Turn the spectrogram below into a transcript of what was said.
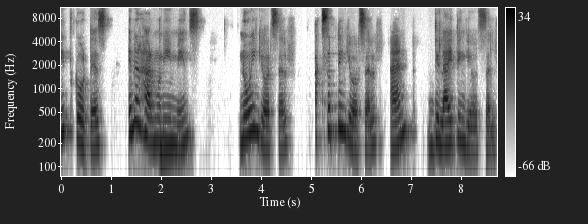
eighth quote is Inner harmony means knowing yourself, accepting yourself, and delighting yourself.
